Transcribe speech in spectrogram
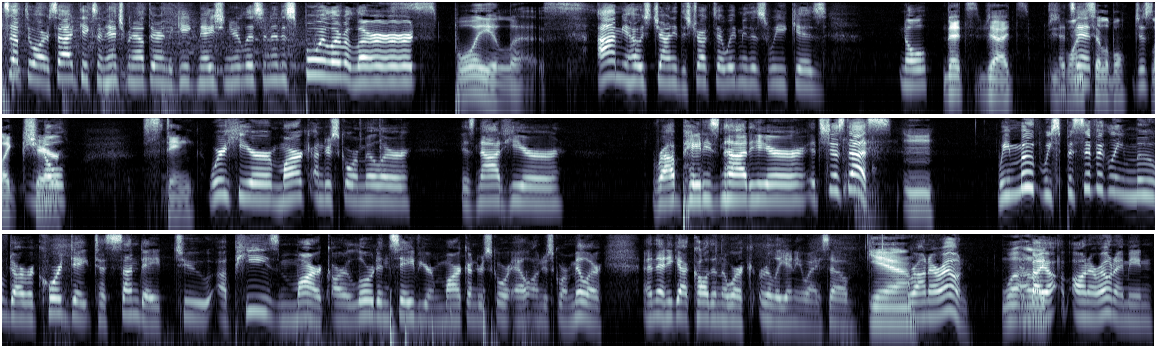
what's up to our sidekicks and henchmen out there in the Geek Nation? You're listening to Spoiler Alert. Spoilers. I'm your host, Johnny Destructo. With me this week is Noel. That's yeah, it's just That's one it. syllable. Just like share, Noel. sting. We're here. Mark underscore Miller is not here. Rob Patey's not here. It's just us. Mm. We moved. We specifically moved our record date to Sunday to appease Mark, our Lord and Savior, Mark underscore L underscore Miller, and then he got called into work early anyway. So Yeah. we're on our own. well, and by like- on our own, I mean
